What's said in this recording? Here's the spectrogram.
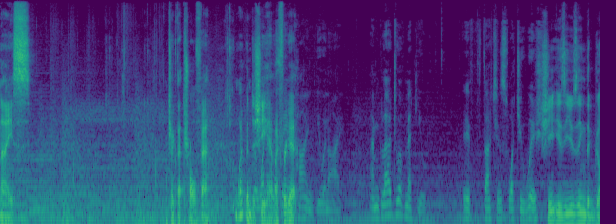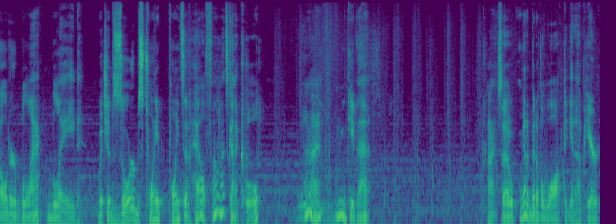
Nice. I'll check that troll fat. What weapon does she have? I forget. Kind, you and I. I'm glad to have met you. If that is what you wish. She is using the Gauldur Black Blade, which absorbs 20 points of health. Oh, that's kind of cool. Alright, we can keep that. Alright, so we got a bit of a walk to get up here.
